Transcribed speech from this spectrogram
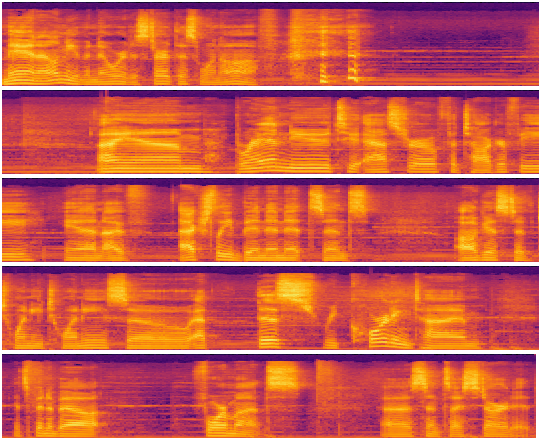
Man, I don't even know where to start this one off. I am brand new to astrophotography and I've actually been in it since August of 2020. So at this recording time, it's been about four months uh, since I started.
